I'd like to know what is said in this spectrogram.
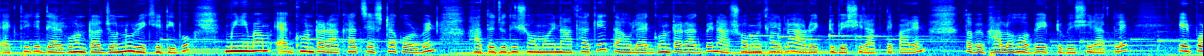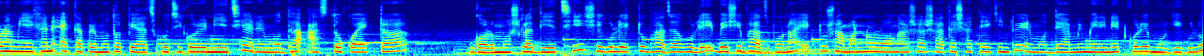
এক থেকে দেড় ঘণ্টার জন্য রেখে দিব। মিনিমাম এক ঘণ্টা রাখার চেষ্টা করবেন। হাতে যদি সময় না থাকে তাহলে এক ঘণ্টা রাখবেন আর সময় থাকলে আরও একটু বেশি রাখতে পারেন। তবে ভালো হবে একটু বেশি রাখলে। এরপর আমি এখানে এক কাপের মতো পেঁয়াজ কুচি করে নিয়েছি আর এর মধ্যে আস্ত কয়েকটা গরম মশলা দিয়েছি, সেগুলো একটু ভাজা হলেই বেশি ভাজবো না, একটু সামান্য রং আসার সাথে সাথে কিন্তু এর মধ্যে আমি ম্যারিনেট করে মুরগিগুলো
